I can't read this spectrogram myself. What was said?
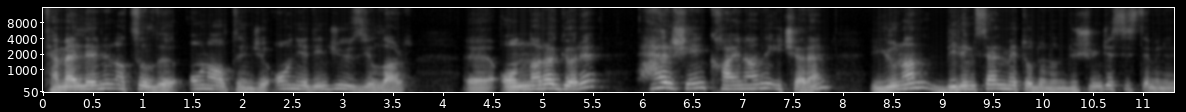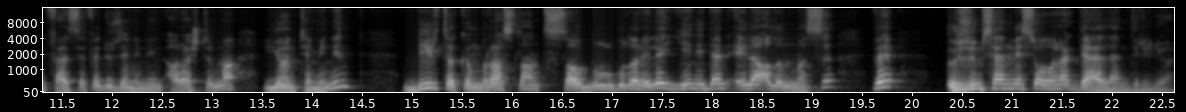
temellerinin atıldığı 16. 17. yüzyıllar e, onlara göre her şeyin kaynağını içeren Yunan bilimsel metodunun, düşünce sisteminin, felsefe düzeninin, araştırma yönteminin bir takım rastlantısal bulgular ile yeniden ele alınması ve özümsenmesi olarak değerlendiriliyor.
